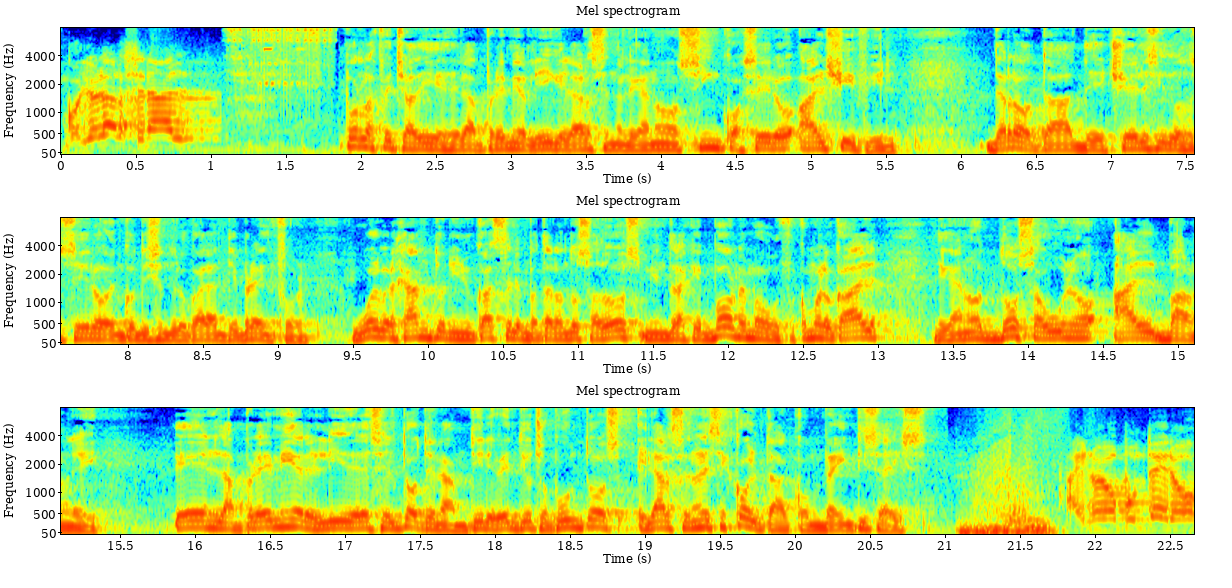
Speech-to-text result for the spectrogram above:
Goleó el Arsenal. Por la fecha 10 de la Premier League, el Arsenal le ganó 5 a 0 al Sheffield. Derrota de Chelsea 2 a 0 en condición de local ante Brentford. Wolverhampton y Newcastle empataron 2 a 2, mientras que Bournemouth, como local, le ganó 2 a 1 al Burnley. En la Premier, el líder es el Tottenham, tiene 28 puntos. El Arsenal es escolta con 26. Hay nuevo puntero.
